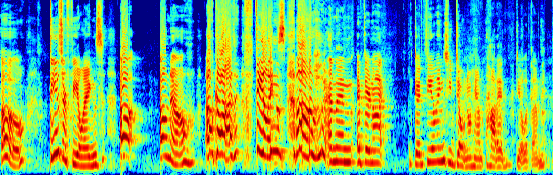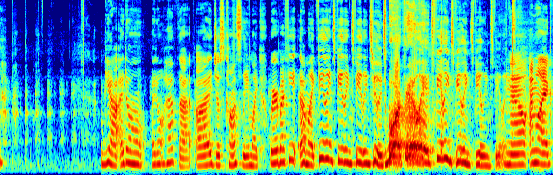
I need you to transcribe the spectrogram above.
oh, these are feelings. Oh. Oh no! Oh God! Feelings! Oh! And then if they're not good feelings, you don't know how, how to deal with them. Yeah, I don't I don't have that. I just constantly am like, where are my feet? I'm like feelings, feelings, feelings, feelings, more feelings, feelings, feelings, feelings, feelings. No, I'm like,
